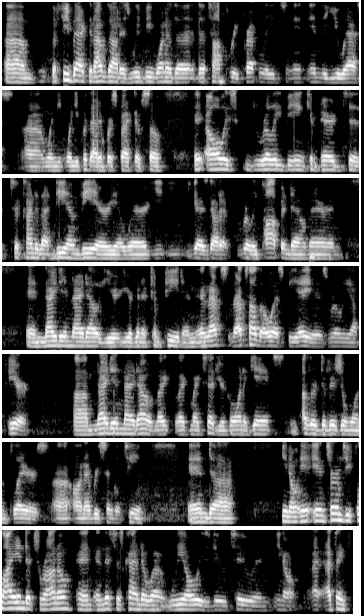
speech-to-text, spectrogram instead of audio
um, the feedback that I've got is we'd be one of the the top three prep leagues in, in the U.S. Uh, when you when you put that in perspective. So it always really being compared to to kind of that DMV area where you, you guys got it really popping down there and and night in night out you're, you're going to compete. And, and that's that's how the osba is really up here. Um, night in night out like like mike said you're going against other division one players uh, on every single team. And uh, you know in, in, terms you fly into toronto and and this is kind of what we always do too. And you know i, I think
